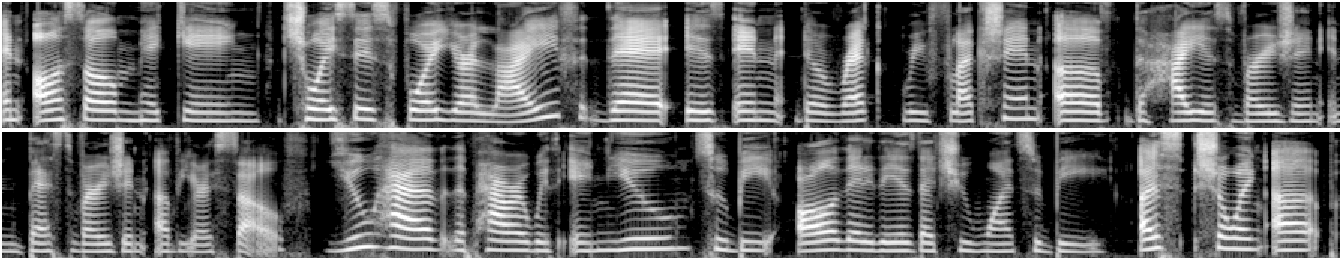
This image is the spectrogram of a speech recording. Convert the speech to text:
and also making choices for your life that is in direct reflection of the highest version and best version of yourself. You have the power within you to be all that it is that you want to be. Us showing up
